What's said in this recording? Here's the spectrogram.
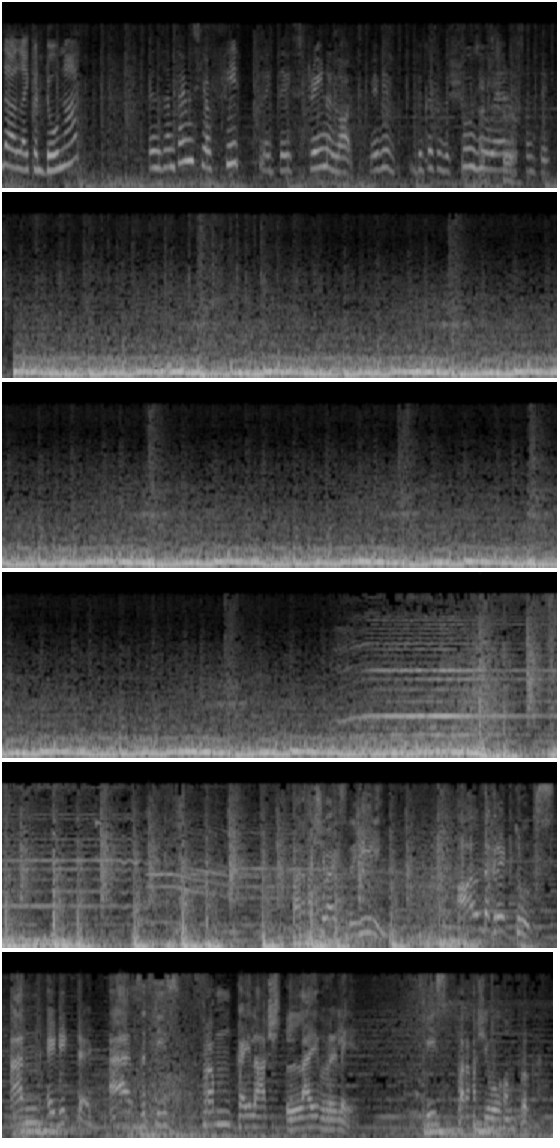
like a donut? And sometimes your feet, like they strain a lot. Maybe because of the shoes you That's wear or something. Paramashiva revealing all the great truths unedited as it is from Kailash live relay. His Paramashivoham program.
